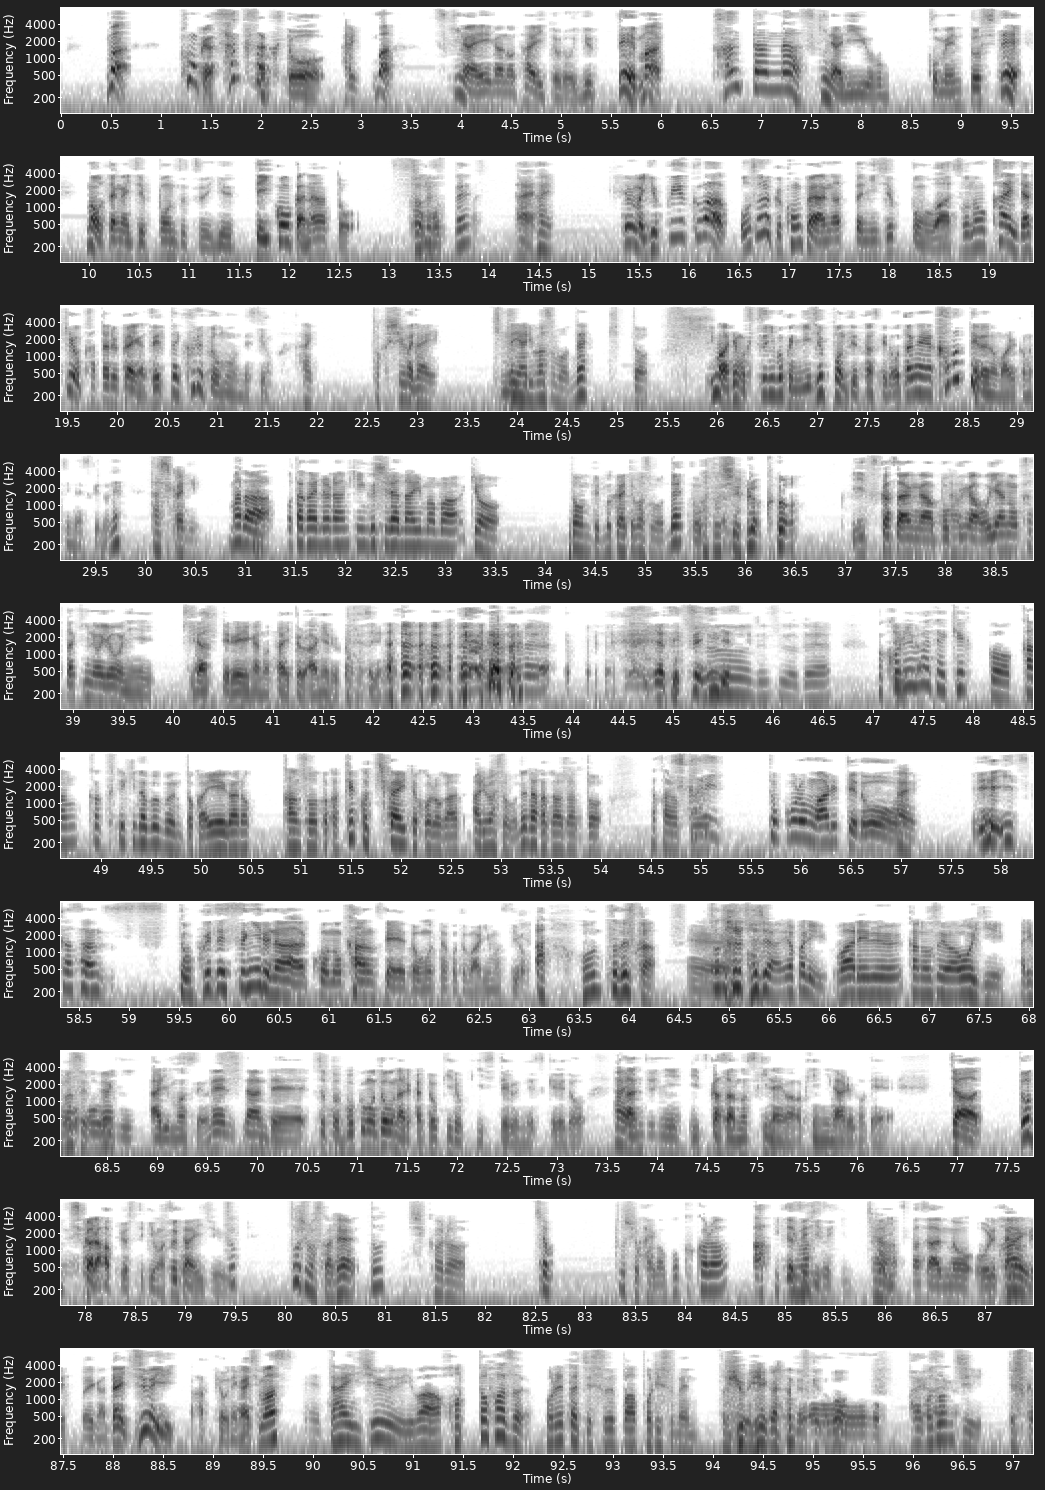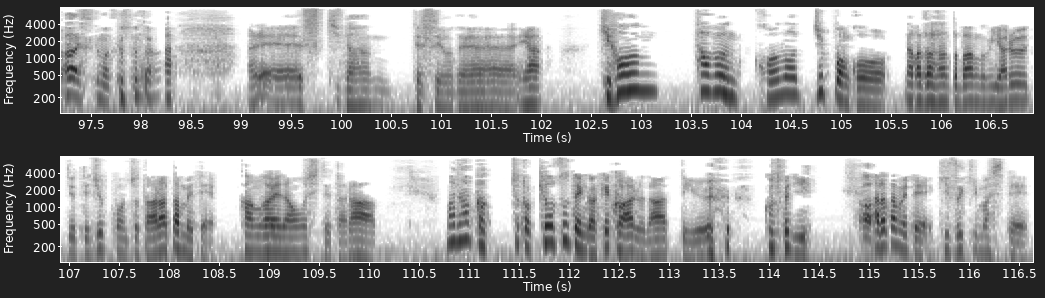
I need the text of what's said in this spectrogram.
まあ、今回はサクサクと、はい。まあ、好きな映画のタイトルを言って、まあ、簡単な好きな理由をコメントして、まあ、お互い10本ずつ言っていこうかなとそうですね。はい。はい。でもまあ、ゆくゆくは、おそらく今回上がった20本は、その回だけを語る回が絶対来ると思うんですよ。特集会、きっとやりますもんね。きっと。今はでも普通に僕20本って言ったんですけど、お互いが被ってるのもあるかもしれないですけどね。確かに。まだ、お互いのランキング知らないまま、今日、ドンで迎えてますもんね。そうこの収録を。飯塚さんが僕が親の仇のように嫌ってる映画のタイトルあげるかもしれない。いや、全然いいです。そうですよね。これまで結構感覚的な部分とか映画の感想とか結構近いところがありましたもんね、中澤さんと。だからこ近いところもあるけど、う、はい。え、飯塚さん、独自すぎるな、この感性と思ったこともありますよ。本当ですか？ええとなるとじゃあ、やっぱり割れる可能性は大いにありますよね。大いにありますよね。なんで、ちょっと僕もどうなるかドキドキしてるんですけれど、はい。単純に飯塚さんの好きな映画が気になるので、じゃあ、どっちから発表していきます？第10ちょどうしますかね？どっちから、じゃあ、どうしようかな。僕からあ、じゃあぜひぜひ。じゃあじゃあ、飯塚さんのオールタイムベスト映画、第10位の発表お願いします。えー第10位は、ホットファズ、俺たちスーパーポリスメンという映画なんですけども、はいごはい存知ですか？あ、知ってます。知ってます あ、あれ、好きなんですよね。いや、基本、多分、この10本こう、中澤さんと番組やるって言って10本ちょっと改めて考え直してたら、まあなんか、ちょっと共通点が結構あるなっていう ことに、あ、改めて気づきまして。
